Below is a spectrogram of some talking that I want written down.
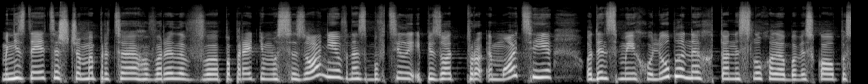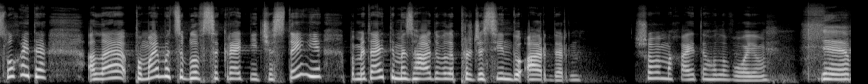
Мені здається, що ми про це говорили в попередньому сезоні. В нас був цілий епізод про емоції. Один з моїх улюблених. Хто не слухали, обов'язково послухайте. Але, по-моєму, це було в секретній частині. Пам'ятаєте, ми згадували про Джасінду Ардерн. Що ви махаєте головою? Е,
